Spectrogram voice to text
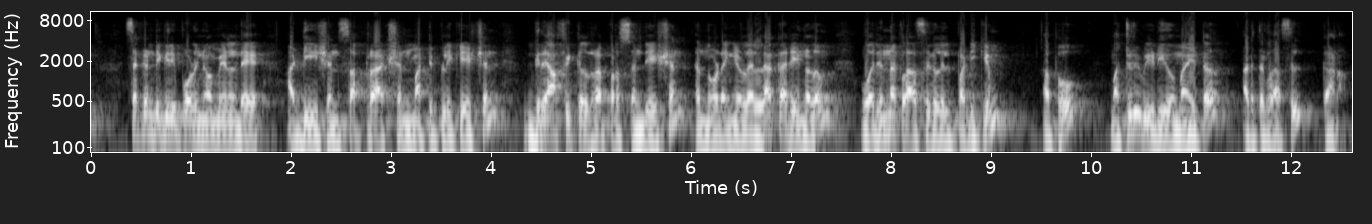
സെക്കൻഡ് ഡിഗ്രി പോളിനോമിയലിന്റെ addition subtraction multiplication graphical representation എന്ന് തുടങ്ങിയുള്ള എല്ലാ കാര്യങ്ങളും വരുന്ന ക്ലാസ്സുകളിൽ പഠിക്കും. അപ്പോൾ മറ്റൊരു വീഡിയോയുമായിട്ട് അടുത്ത ക്ലാസ്സിൽ കാണാം.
